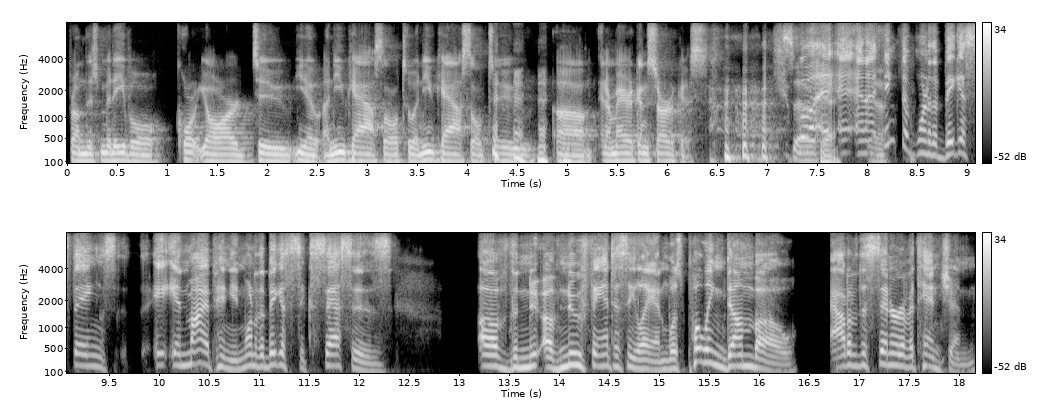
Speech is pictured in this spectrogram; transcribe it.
from this medieval courtyard to you know a new castle to a new castle to um, an American circus. so, well, and, and yeah. I think that one of the biggest things, in my opinion, one of the biggest successes of the new of New Fantasyland was pulling Dumbo out of the center of attention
